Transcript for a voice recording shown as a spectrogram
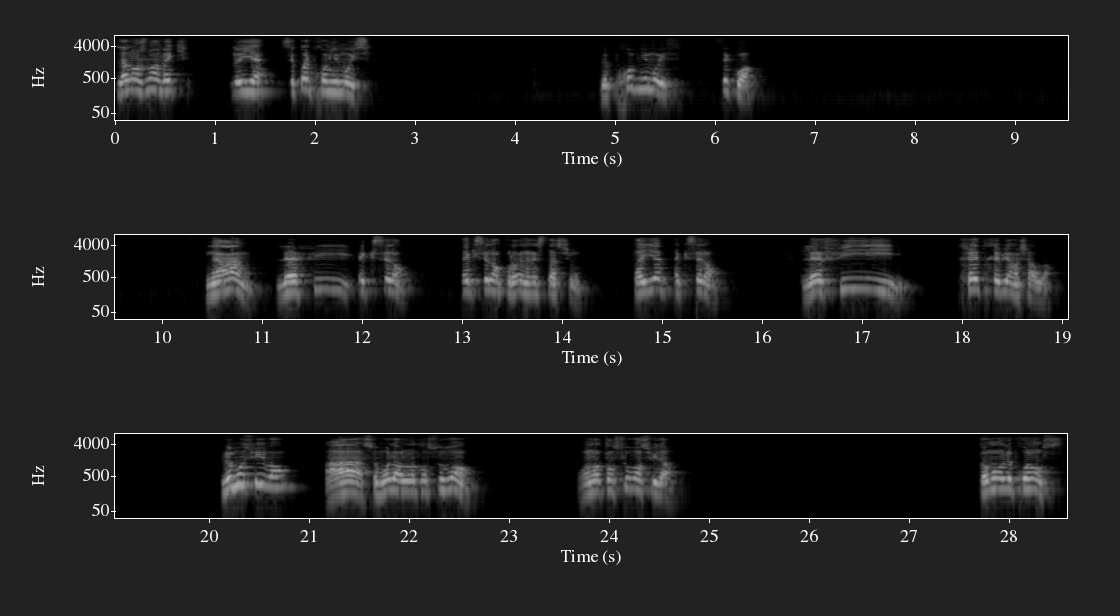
l'allongement avec le ya. C'est quoi le premier mot ici? Le premier mot ici, c'est quoi? Naam, la fille, excellent. Excellent, pour une restation. Tayyib, excellent. La fille, très très bien, machallah. Le mot suivant. Ah, ce mot-là, on l'entend souvent. On l'entend souvent celui-là. Comment on le prononce?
